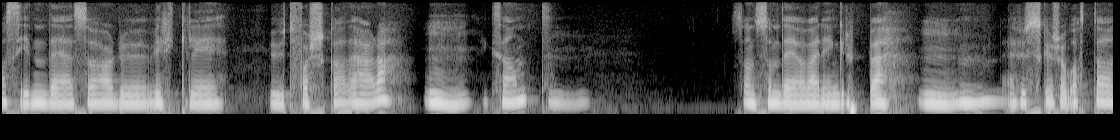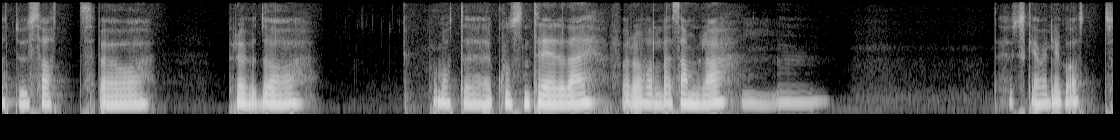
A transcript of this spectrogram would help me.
Og siden det så har du virkelig utforska det her, da. Mm. Ikke sant? Mm. Sånn som det å være i en gruppe. Mm. Mm. Jeg husker så godt da at du satt og prøvde å på en måte konsentrere deg for å holde deg samla. Mm. Husker jeg veldig godt.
